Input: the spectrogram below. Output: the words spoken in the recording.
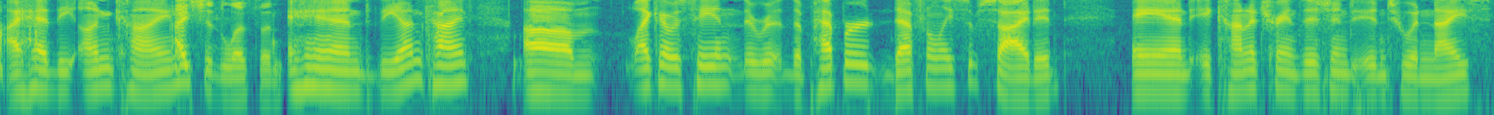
I had the Unkind. I should listen. and the unkind um, like i was saying the, the pepper definitely subsided and it kind of transitioned into a nice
